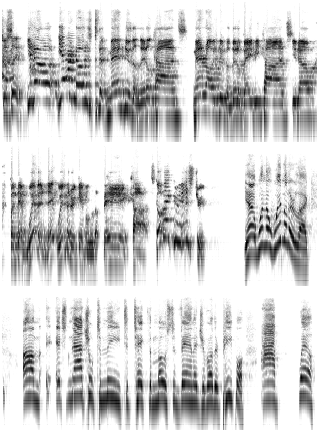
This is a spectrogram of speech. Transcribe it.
Just like you know, you ever notice that men do the little cons? Men are always doing the little baby cons, you know. But then women, they women are capable of the big cons. Go back through history. Yeah, when the women are like, um, it's natural to me to take the most advantage of other people. I, well,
